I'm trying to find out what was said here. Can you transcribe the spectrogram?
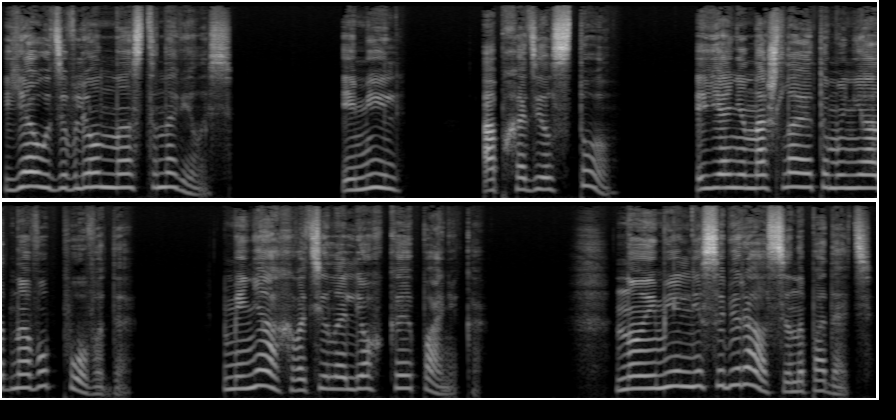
Я удивленно остановилась. Эмиль обходил стол, и я не нашла этому ни одного повода. Меня охватила легкая паника. Но Эмиль не собирался нападать.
